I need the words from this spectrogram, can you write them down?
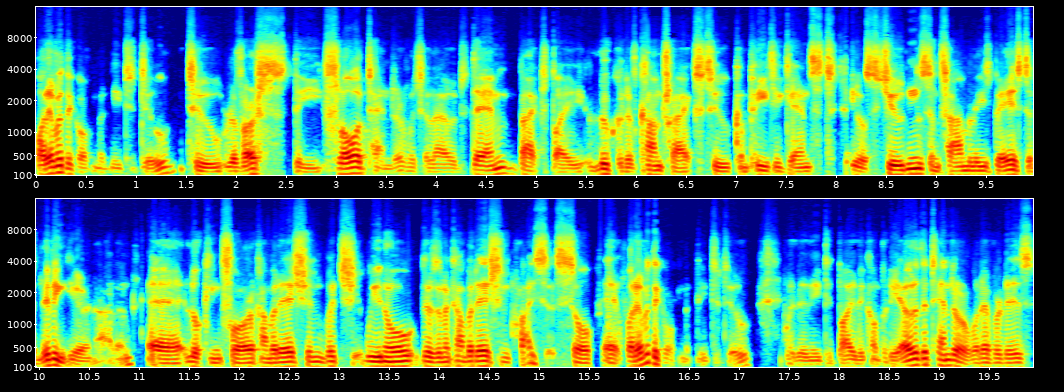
whatever the government need to do to reverse the flawed tender, which allowed them, backed by lucrative contracts, to compete against you know students and families based and living here in Ireland, uh, looking for accommodation, which we know there's an accommodation crisis. So uh, whatever the government need to do, whether they need to buy the company out of the tender or whatever it is,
